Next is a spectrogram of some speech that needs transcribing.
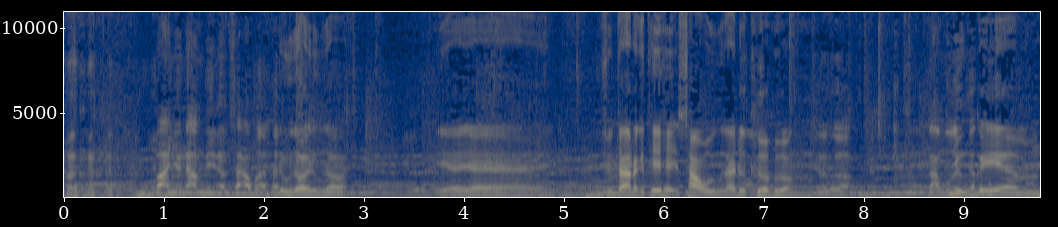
bao nhiêu năm thì làm sao mà. Đúng rồi đúng rồi. Thì, à, chúng ta là cái thế hệ sau chúng ta được thừa hưởng chưa hưởng. Cảm ơn những cái um,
